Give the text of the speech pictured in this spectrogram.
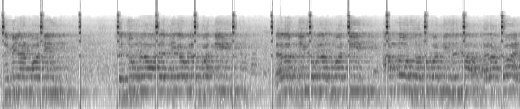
Sembilan parti. Sejumlah ada tiga belas parti. Dalam tiga belas parti, UMNO satu parti saja. Tak kuat.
